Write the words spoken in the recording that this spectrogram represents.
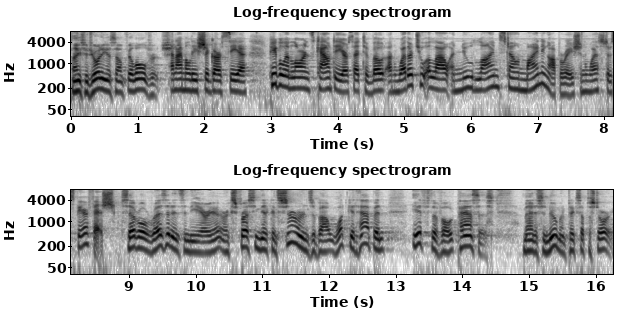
Thanks for joining us. I'm Phil Aldrich. And I'm Alicia Garcia. People in Lawrence County are set to vote on whether to allow a new limestone mining operation west of Spearfish. Several residents in the area are expressing their concerns about what could happen if the vote passes. Madison Newman picks up the story.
